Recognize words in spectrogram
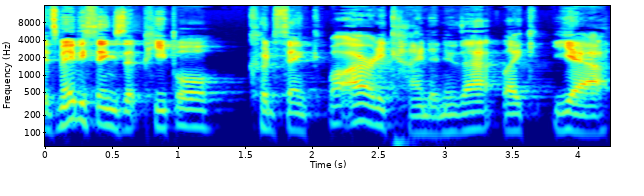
it's maybe things that people could think, well, I already kind of knew that. Like, yeah,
